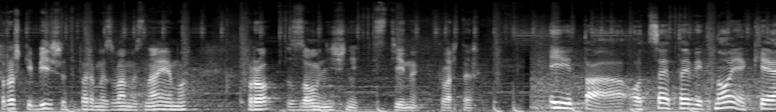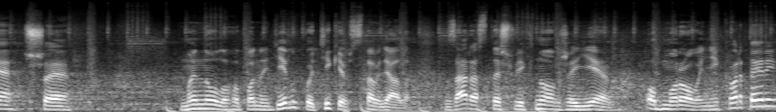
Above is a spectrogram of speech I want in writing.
Трошки більше тепер ми з вами знаємо про зовнішні стіни квартир. І та, оце те вікно, яке ще минулого понеділку тільки вставляли. Зараз теж вікно вже є в обмурованій квартирі.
